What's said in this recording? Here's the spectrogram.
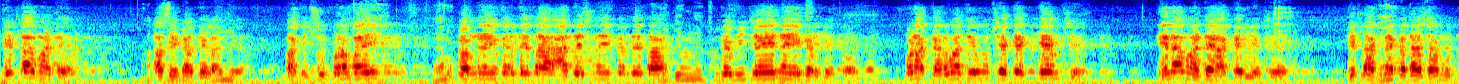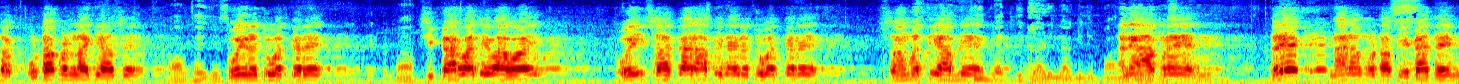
એટલા માટે આ ભેગા થયેલા છે. બાકી સુપ્રાભાઈ હુકમ નહીં કરી દેતા આદેશ નહીં કરી દેતા કે વિજય નહીં કરી દેતો. પણ આ કરવા જેવું છે કે કેમ છે? એના માટે આ કરીએ છીએ કેટલાક ને કદાચ આ મુદ્દા ખોટા પણ લાગ્યા છે આવ કોઈ રજૂઆત કરે. સ્વીકારવા જેવા હોય કોઈ સહકાર આપીને રજૂઆત કરે. સહમતિ આપે. અને આપણે દરેક નાના મોટા ભેગા થઈને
